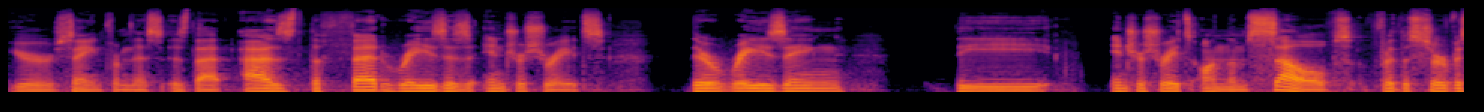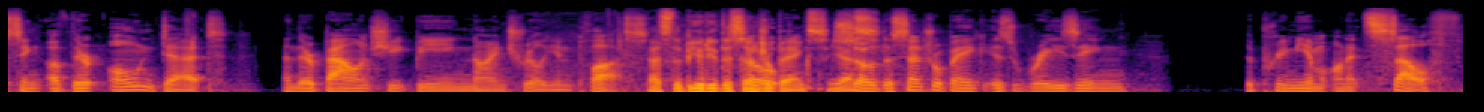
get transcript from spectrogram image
you're saying from this is that as the Fed raises interest rates, they're raising the interest rates on themselves for the servicing of their own debt and their balance sheet being 9 trillion plus. That's the beauty of the central So- banks. Yes. So the central bank is raising the premium on itself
